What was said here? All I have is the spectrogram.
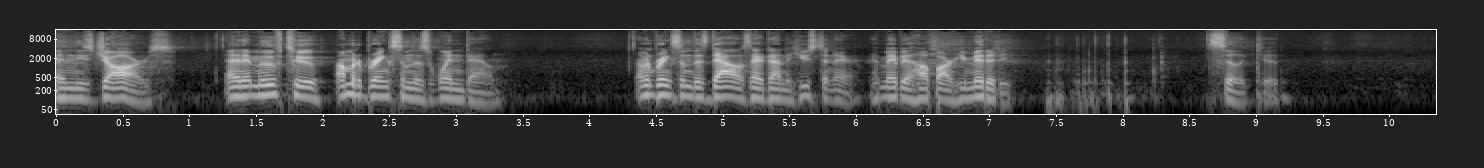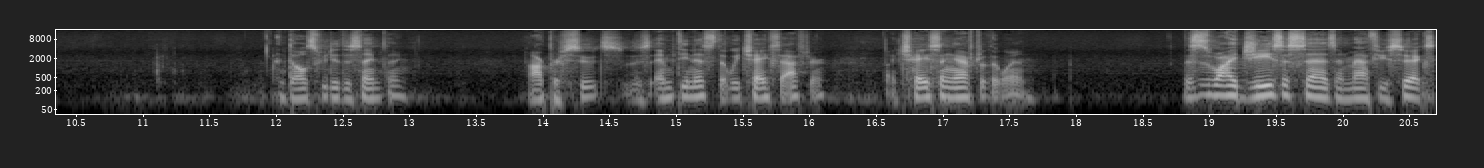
in these jars, and it moved to I'm going to bring some of this wind down. I'm going to bring some of this Dallas air down to Houston air. Maybe it'll help our humidity. Silly kid. Adults, we do the same thing. Our pursuits, this emptiness that we chase after, like chasing after the wind. This is why Jesus says in Matthew 6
